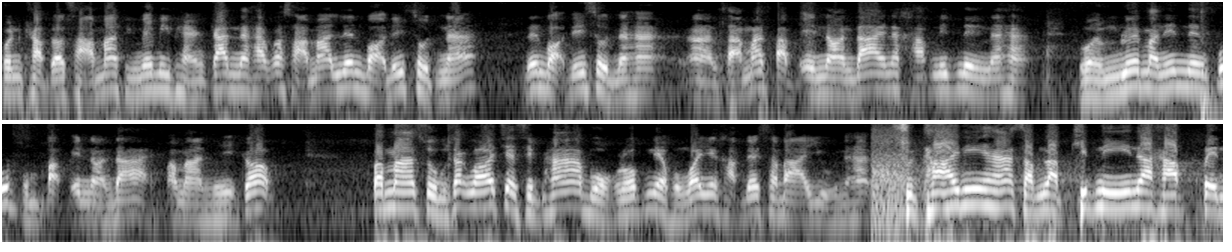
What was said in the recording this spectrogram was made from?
คนขับเราสามารถถึงได้มีแผงกั้นนะครับ ก็สามารถเลื่อนเบาะได้สุดนะเลื่อนเบาะได้สุดนะฮะอ่าสามารถปรับเอนนอนได้นะครับ นิดนึงนะฮะผมเลื่อนมานิดนึงปุ๊บผมปรับเอนนอนได้ประมาณนี้ก็ประมาณสูงสักร้อยเจ็ดสิบห้าบวกลบเนี่ยผมว่ายังขับได้สบายอยู่นะฮะ สุดท้ายนี้ฮะสำหรับคลิปนี้นะครับ เป็น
